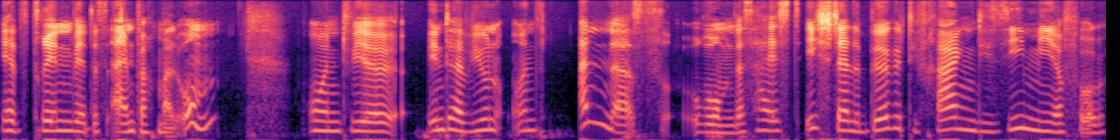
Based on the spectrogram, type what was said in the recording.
jetzt drehen wir das einfach mal um und wir interviewen uns andersrum. Das heißt, ich stelle Birgit die Fragen, die sie mir vor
